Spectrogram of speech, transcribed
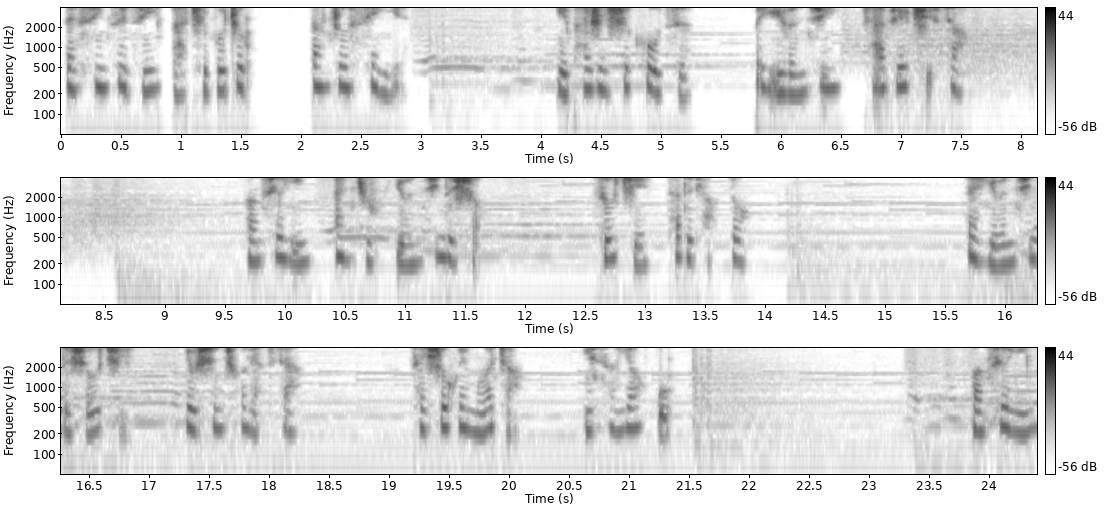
担心自己把持不住，当众现眼。也怕润湿裤子，被宇文君察觉耻笑。房秋莹按住宇文君的手，阻止他的挑逗。但宇文君的手指又伸戳两下，才收回魔掌，移向腰部。房秋莹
